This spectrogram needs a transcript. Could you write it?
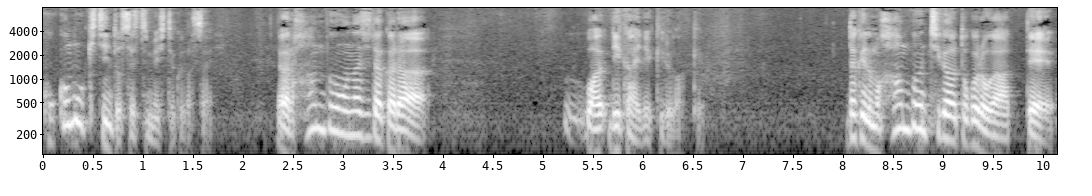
ここもきちんと説明してください。だから半分同じだからは理解できるわけだけども半分違うところがあって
